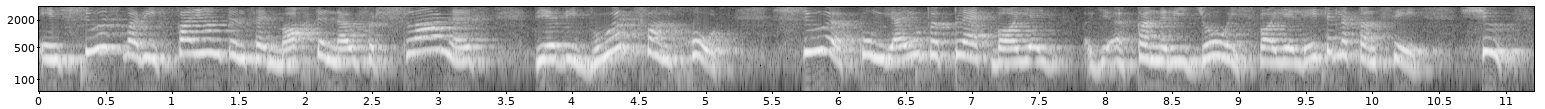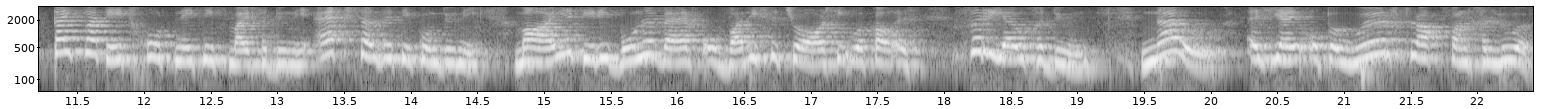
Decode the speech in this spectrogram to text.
en soos wat die vyand en sy magte nou verslaan is deur die woord van God, So kom jy op 'n plek waar jy, jy kan rejoice, waar jy letterlik kan sê, "Sjoe, kyk wat het God net nie vir my gedoen nie. Ek sou dit nie kon doen nie, maar hy het hierdie wonderwerk of wat die situasie ook al is vir jou gedoen." Nou is jy op 'n hoër vlak van geloof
